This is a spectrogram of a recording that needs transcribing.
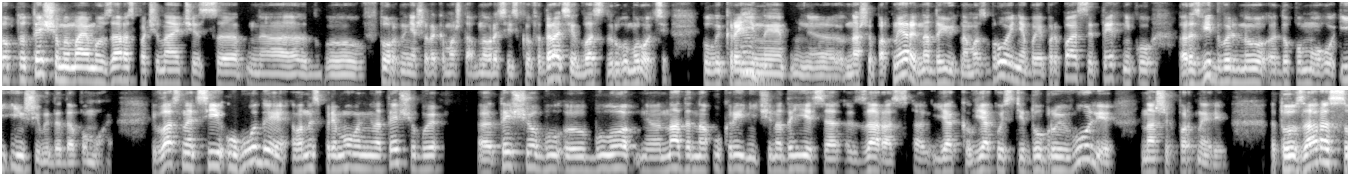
Тобто, те, що ми маємо зараз, починаючи з е, е, вторгнення широкомасштабного Російської Федерації в 22-му році, коли країни, е, наші партнери надають нам озброєння, боєприпаси, техніку, розвідувальну допомогу і інші види допомоги. І власне ці угоди вони спрямовані на те, щоб е, те, що е, було е, надано Україні, чи надається зараз е, як в якості доброї волі наших партнерів, то зараз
